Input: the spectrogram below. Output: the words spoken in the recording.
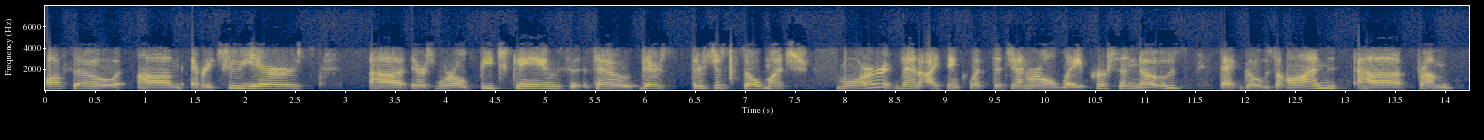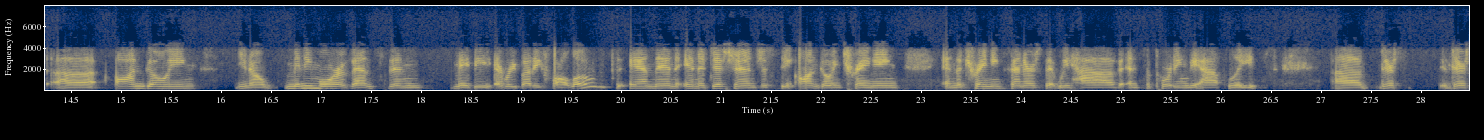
also um, every two years. Uh, there's World Beach Games. So there's there's just so much more than I think what the general layperson knows that goes on uh, from uh, ongoing, you know, many more events than maybe everybody follows. And then in addition, just the ongoing training and the training centers that we have and supporting the athletes. Uh, there's there's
